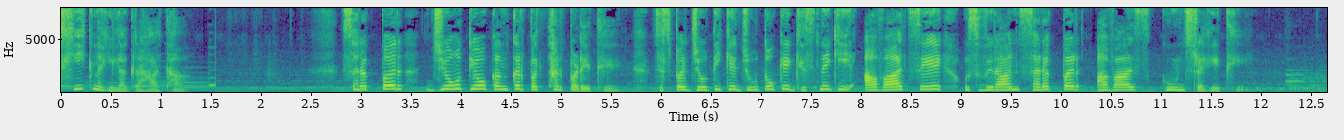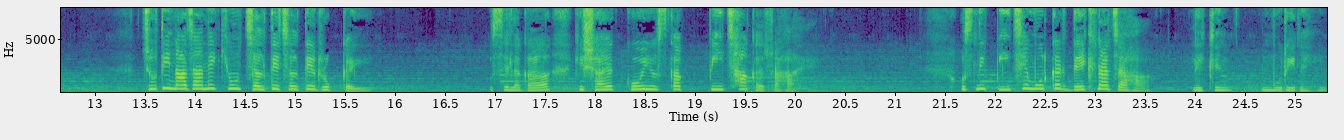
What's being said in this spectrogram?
ठीक नहीं लग रहा था। सड़क पर ज्यो त्यों कंकर पत्थर पड़े थे, जिस पर ज्योति के जूतों के घिसने की आवाज़ से उस वीरान सड़क पर आवाज़ गूंज रही थी। ज्योति ना जाने क्यों चलते चलते रुक गई। उसे लगा कि शायद कोई उसका पीछा कर रहा है। उसने पीछे मुड़कर देखना चाहा, लेकिन मुड़ी नहीं।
